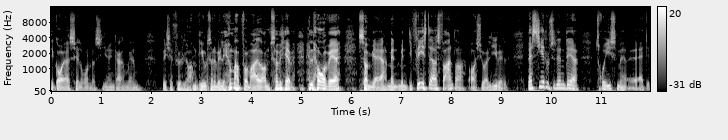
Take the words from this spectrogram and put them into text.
Det går jeg også selv rundt og siger en gang imellem. Hvis jeg føler, at omgivelserne vil lave mig for meget om, så vil jeg have lov at være, som jeg er. Men, men de fleste af os forandrer os jo alligevel. Hvad siger du til den der troisme, øh, at øh,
